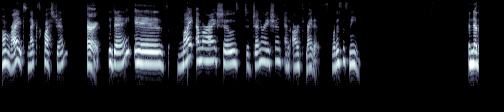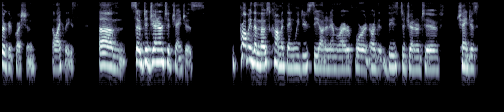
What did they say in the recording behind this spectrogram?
All right. Next question. All right. Today is my MRI shows degeneration and arthritis. What does this mean? Another good question. I like these. Um, so degenerative changes. Probably the most common thing we do see on an MRI report are the, these degenerative changes.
